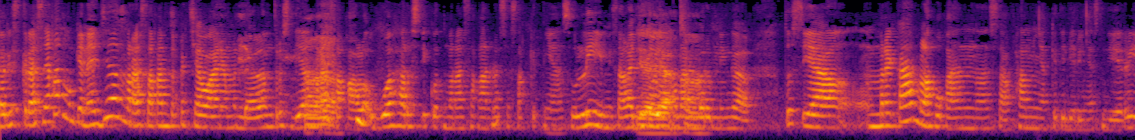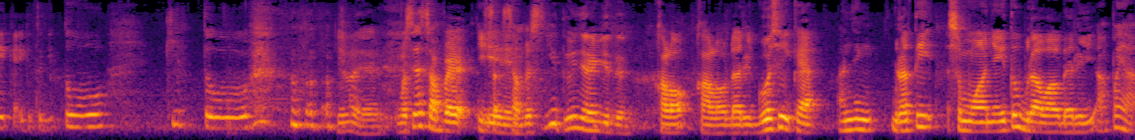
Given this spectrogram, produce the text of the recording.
garis kerasnya kan mungkin aja merasakan kekecewaan yang mendalam terus dia Ah. merasa kalau gue harus ikut merasakan rasa sakitnya Suli misalnya gitu ya iya, kemarin ah. baru meninggal terus ya mereka melakukan self harm menyakiti dirinya sendiri kayak gitu-gitu gitu gila ya maksudnya sampai Iya. sampai segitunya gitu Kalau kalau dari gue sih kayak anjing berarti semuanya itu berawal dari apa ya?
